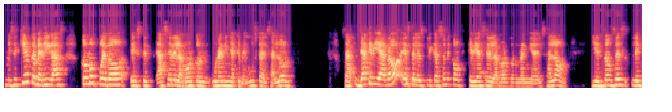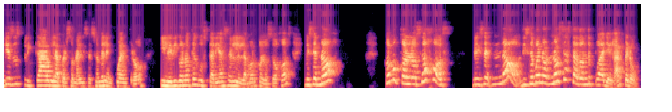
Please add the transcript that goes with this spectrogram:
Me dice, quiero que me digas cómo puedo este, hacer el amor con una niña que me gusta del salón. O sea, ya quería, ¿no? Este, la explicación de cómo quería hacer el amor con una niña del salón. Y entonces le empiezo a explicar la personalización del encuentro y le digo, ¿no te gustaría hacer el amor con los ojos? Me dice, no. ¿Cómo con los ojos? Me dice, no. Dice, bueno, no sé hasta dónde pueda llegar, pero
